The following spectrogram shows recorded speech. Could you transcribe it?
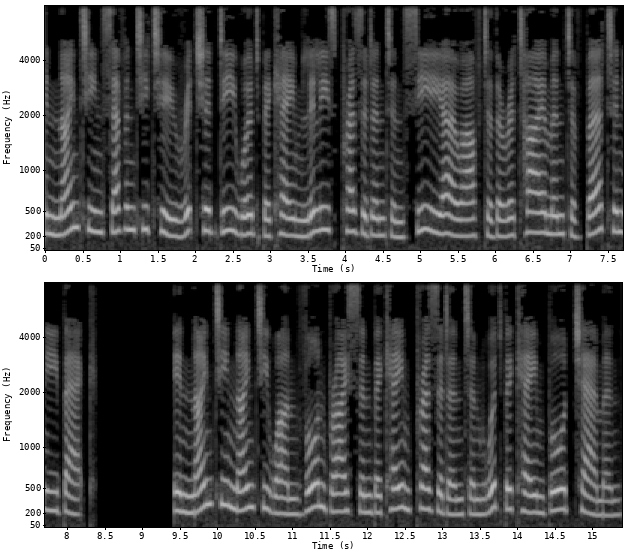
In 1972 Richard D. Wood became Lilly's president and CEO after the retirement of Burton E. Beck. In 1991 Vaughan Bryson became president and Wood became board chairman.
